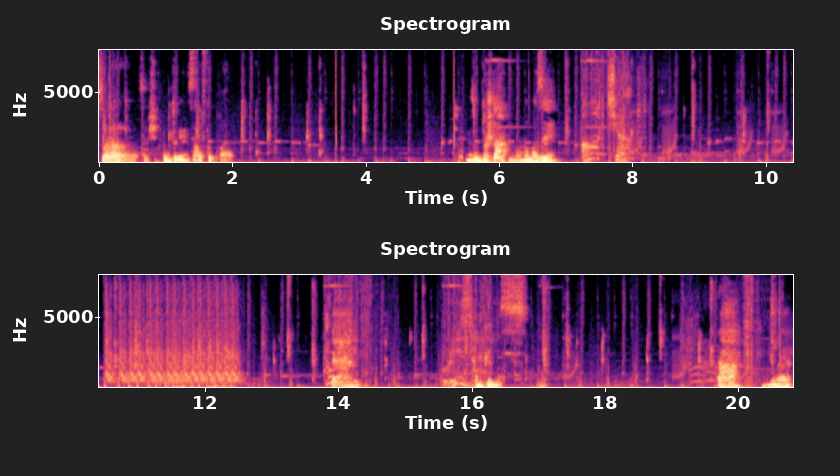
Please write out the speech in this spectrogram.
So, jetzt habe ich die Punkte wenigstens aufgebraucht. Wir sind wir starten, wollen wir mal sehen. Archer. Bam. Pumpkin ist. Ah, ne.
